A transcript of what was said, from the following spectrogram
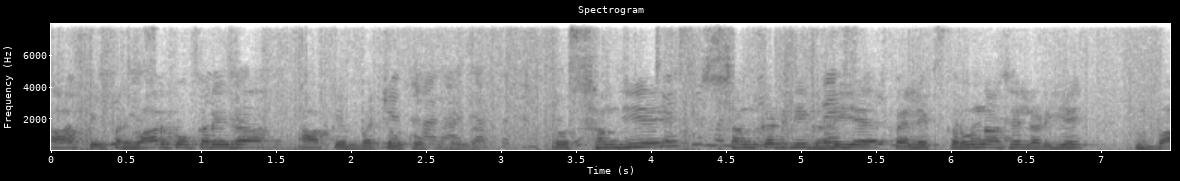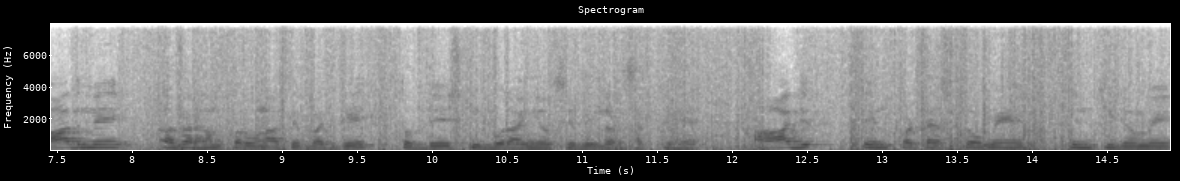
आपके परिवार को करेगा आपके बच्चों को करेगा। तो समझिए संकट की घड़ी है पहले कोरोना से लड़िए बाद में अगर हम कोरोना से बच गए तो देश की बुराइयों से भी लड़ सकते हैं। आज इन प्रोटेस्टों में इन चीज़ों में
